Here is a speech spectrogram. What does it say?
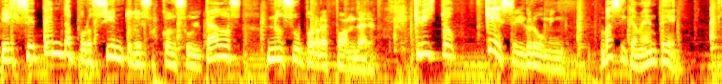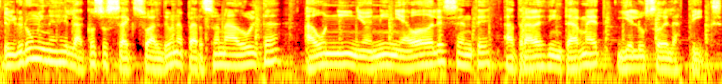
el 70% de sus consultados no supo responder. Cristo, ¿qué es el grooming? Básicamente, el grooming es el acoso sexual de una persona adulta a un niño, niña o adolescente a través de Internet y el uso de las TICs,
